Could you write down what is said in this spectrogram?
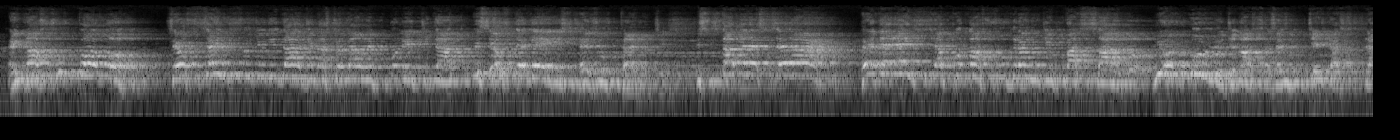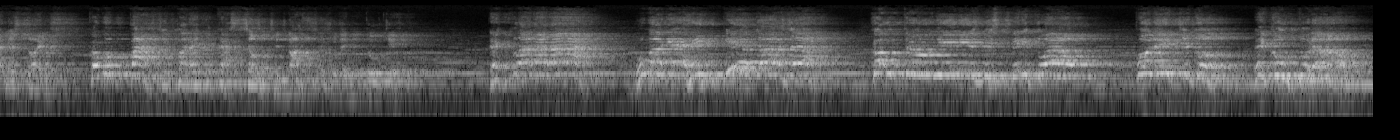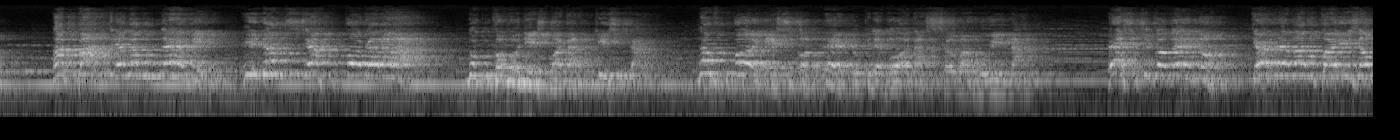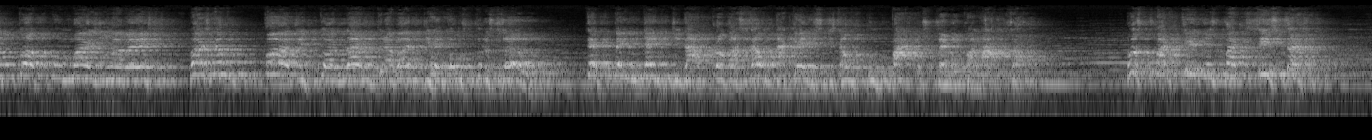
em nosso povo seu senso de unidade nacional e política e seus deveres resultantes. Estabelecerá reverência por nosso grande passado e orgulho de nossas antigas tradições, como base para a educação de nossa juventude. Declarará uma guerra impiedosa contra o niilismo espiritual político e cultural. A pátria não deve e não se afogará no comunismo anarquista. Não foi esse governo que levou a nação à ruína. Este governo quer levar o país ao topo mais uma vez, mas não pode tornar o trabalho de reconstrução dependente da aprovação daqueles que são culpados pelo colapso. Os partidos marxistas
